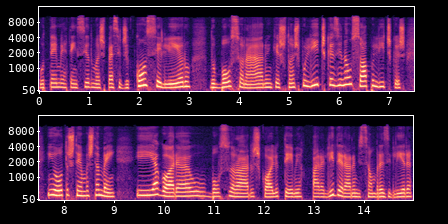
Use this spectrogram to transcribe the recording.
O Temer tem sido uma espécie de conselheiro do Bolsonaro em questões políticas e não só políticas, em outros temas também. E agora o Bolsonaro escolhe o Temer para liderar a missão brasileira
